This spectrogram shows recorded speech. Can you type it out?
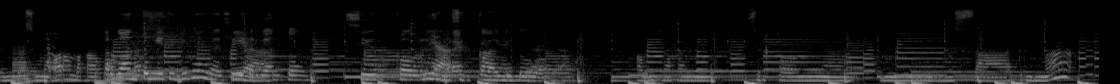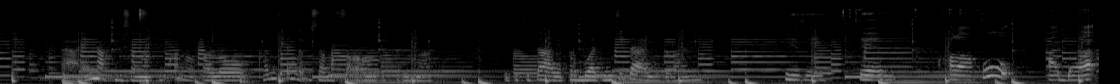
Dan nggak semua orang bakal tergantung itu juga nggak sih? Iya. tergantung circle iya mereka gitu dia, loh ya. kalau misalkan circle-nya hmm, bisa terima ya enak bisa ngaku kan. Kalau kan kita nggak bisa maksa orang untuk terima itu kita ya perbuatan kita gitu kan Iya sih. Dan kalau aku ada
